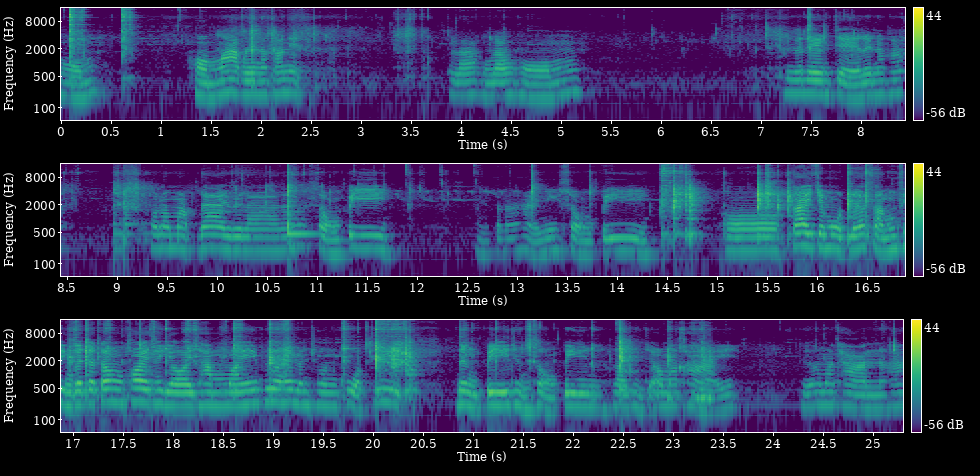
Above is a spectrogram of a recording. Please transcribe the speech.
หอม หอมมากเลยนะคะเนี่ยปลาของเราหอม เนื้อแดงแจ๋เลยนะคะพอเราหมักได้เวลาแล้วสองปีปลาหายนี่สองปี พอใกล้จะหมดแล้วสามสิ่งก็จะต้องค่อยทยอยทำไว้เพื่อให้มันชนขวบที่หนึ่งปีถึงสองปี เราถึงจะเอามาขาย หรือเอามาทานนะคะ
